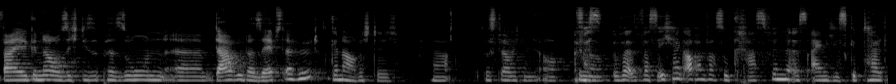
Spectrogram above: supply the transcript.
weil genau sich diese Person ähm, darüber selbst erhöht. Genau, richtig. Ja. Das glaube ich nämlich auch. Was, was, was ich halt auch einfach so krass finde, ist eigentlich, es gibt halt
